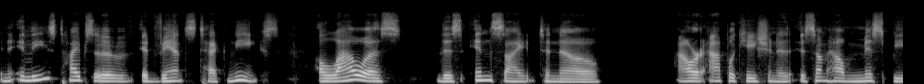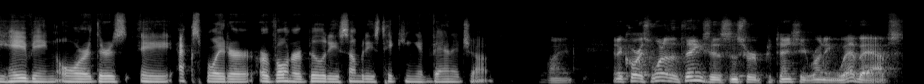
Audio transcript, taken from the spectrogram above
And in these types of advanced techniques allow us this insight to know our application is somehow misbehaving or there's a exploiter or vulnerability somebody's taking advantage of. Right. And of course, one of the things is since we're potentially running web apps,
